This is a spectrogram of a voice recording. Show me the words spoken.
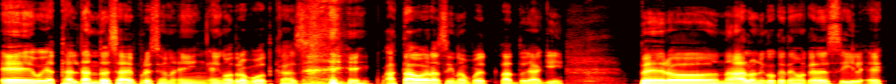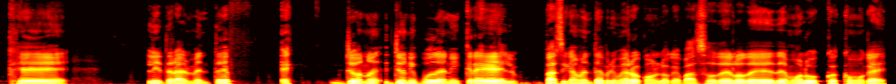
eh, voy a estar dando esa expresión en, en otro podcast. Hasta ahora, si no, pues las doy aquí. Pero nada, lo único que tengo que decir es que literalmente yo, no, yo ni pude ni creer, básicamente primero con lo que pasó de lo de, de Molusco, es como que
